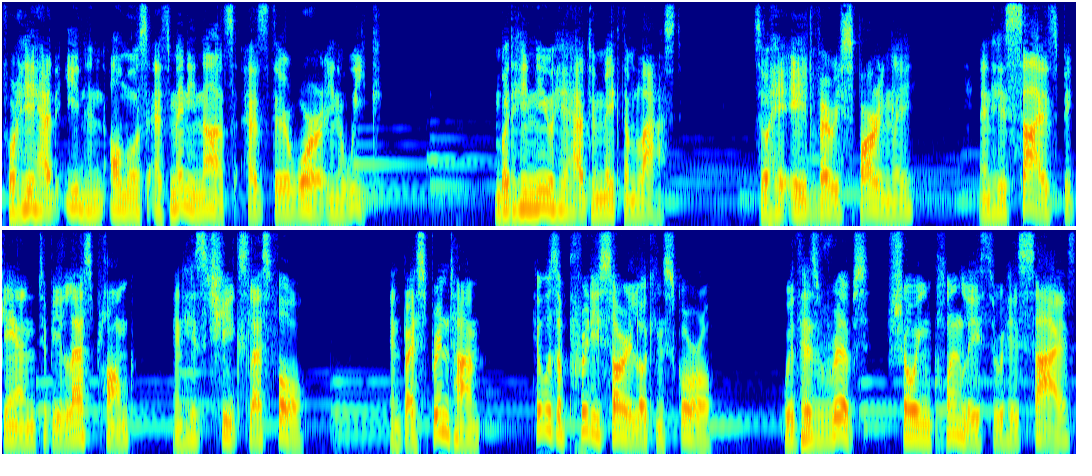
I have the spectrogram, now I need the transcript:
for he had eaten almost as many nuts as there were in a week but he knew he had to make them last. So he ate very sparingly, and his sides began to be less plump and his cheeks less full. And by springtime, he was a pretty sorry looking squirrel, with his ribs showing plainly through his sides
